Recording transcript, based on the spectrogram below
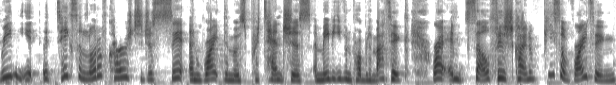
really it, it takes a lot of courage to just sit and write the most pretentious and maybe even problematic right and selfish kind of piece of writing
